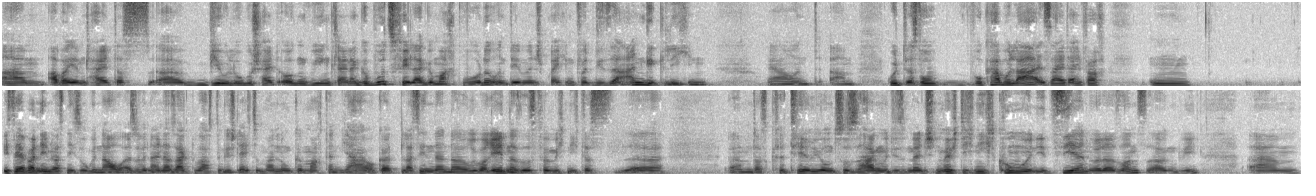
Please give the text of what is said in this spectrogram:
ähm, aber eben halt, dass äh, biologisch halt irgendwie ein kleiner Geburtsfehler gemacht wurde und dementsprechend wird dieser angeglichen. Ja, und ähm, gut, das Vokabular ist halt einfach, mh, hm, ich selber nehme das nicht so genau. Also wenn einer sagt, du hast eine Geschlechtsumwandlung gemacht, dann ja, oh Gott, lass ihn dann darüber reden. Das ist für mich nicht das, äh, ähm, das Kriterium zu sagen, mit diesem Menschen möchte ich nicht kommunizieren oder sonst irgendwie. Ähm,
